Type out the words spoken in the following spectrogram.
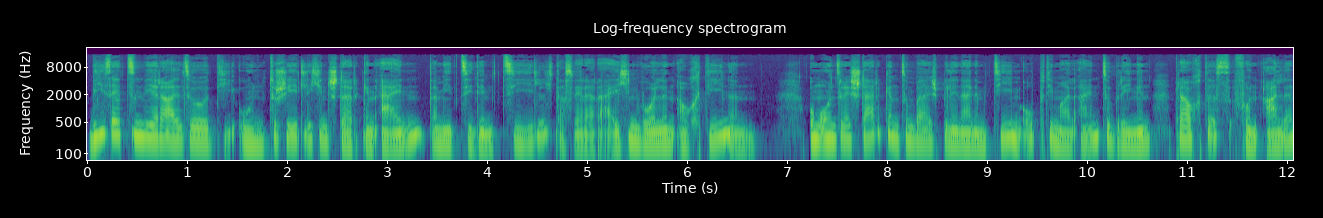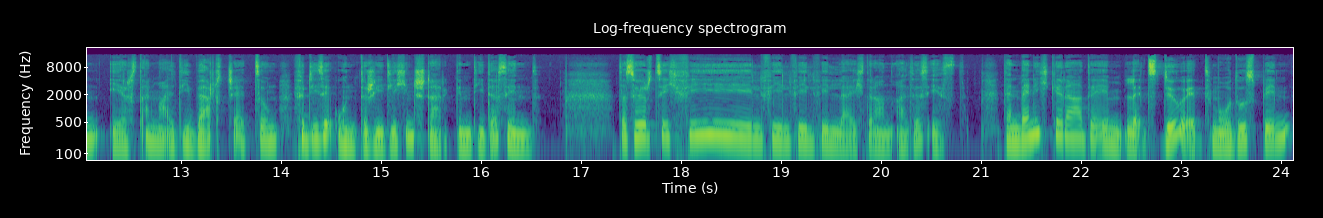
Wie setzen wir also die unterschiedlichen Stärken ein, damit sie dem Ziel, das wir erreichen wollen, auch dienen? Um unsere Stärken zum Beispiel in einem Team optimal einzubringen, braucht es von allen erst einmal die Wertschätzung für diese unterschiedlichen Stärken, die da sind. Das hört sich viel, viel, viel, viel leichter an, als es ist. Denn wenn ich gerade im Let's Do It Modus bin,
